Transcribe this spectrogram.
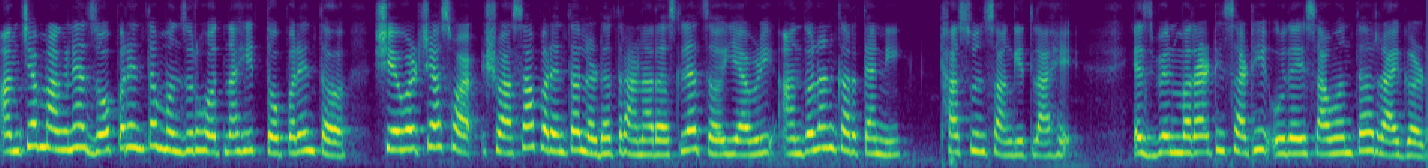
आमच्या मागण्या जोपर्यंत मंजूर होत नाहीत तोपर्यंत शेवटच्या श्वा श्वासापर्यंत लढत राहणार असल्याचं यावेळी आंदोलनकर्त्यांनी ठासून सांगितलं आहे. एस बी एन मराठीसाठी उदय सावंत रायगड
